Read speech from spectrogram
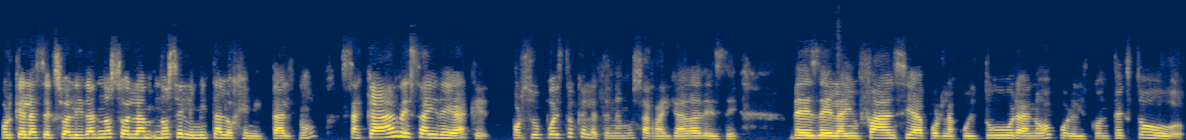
porque la sexualidad no, sola, no se limita a lo genital, ¿no? Sacar esa idea que por supuesto que la tenemos arraigada desde, desde la infancia, por la cultura, ¿no? Por el contexto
